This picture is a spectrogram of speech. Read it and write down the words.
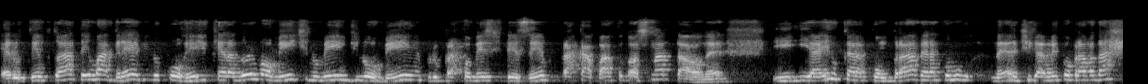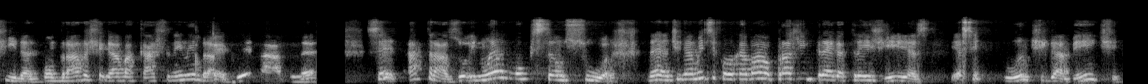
era o tempo, ah, tem uma greve no correio que era normalmente no meio de novembro, para começo de dezembro, para acabar com o nosso Natal, né? E, e, aí o cara comprava, era como, né, antigamente comprava da China, comprava, chegava a caixa nem lembrava, é nada, né? Você atrasou, e não é uma opção sua. Né? Antigamente você colocava ah, o prazo de entrega três dias. E assim, o antigamente,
